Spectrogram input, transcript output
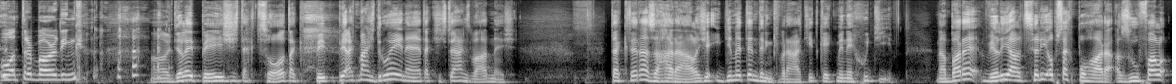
waterboarding. no, dělej pij, tak co? Tak pij, pij, ať máš druhý, ne? Tak to nějak zvládneš. Tak teda zahrál, že ideme ten drink vrátit, keď mi nechutí. Na bare vylial celý obsah pohára a zúfal,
